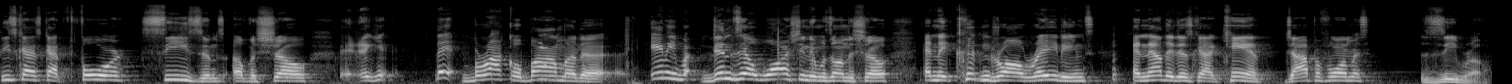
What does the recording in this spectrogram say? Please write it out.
These guys got four seasons of a show. They, Barack Obama, the anybody, Denzel Washington was on the show, and they couldn't draw ratings, and now they just got canned. Job performance, zero.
